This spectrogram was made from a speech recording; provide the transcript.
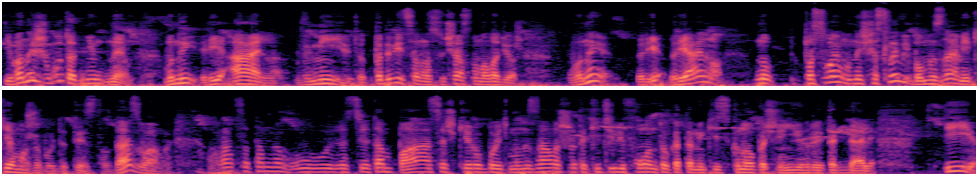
І вони живуть одним днем. Вони реально вміють. От подивіться на сучасну молодь. Вони ре- реально, ну по-своєму нещасливі, бо ми знаємо, яке може бути дитинство, да, з вами. Гратися там на вулиці, там пасочки робити. Ми не знали, що таке телефон, тільки там якісь кнопочні ігри і так далі. І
